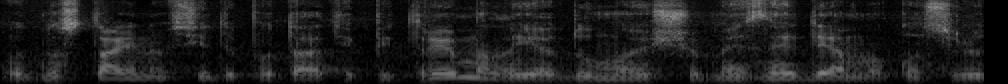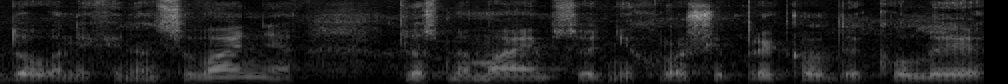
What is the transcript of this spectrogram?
одностайно всі депутати підтримали. Я думаю, що ми знайдемо консолідоване фінансування. Плюс ми маємо сьогодні хороші приклади, коли е,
